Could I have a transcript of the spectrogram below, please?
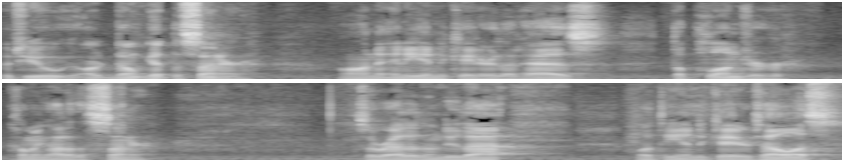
but you are, don't get the center on any indicator that has the plunger coming out of the center. So rather than do that, let the indicator tell us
